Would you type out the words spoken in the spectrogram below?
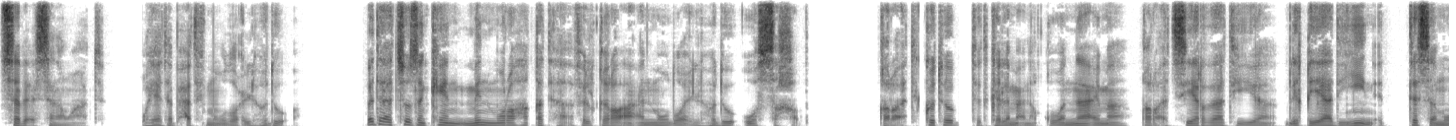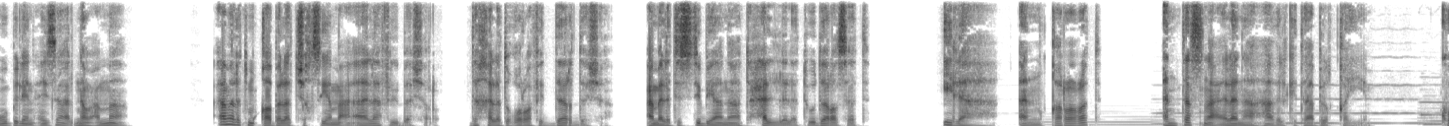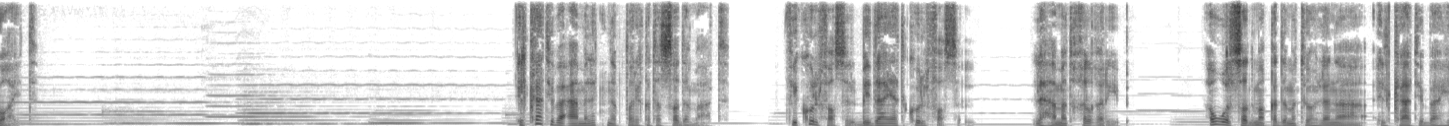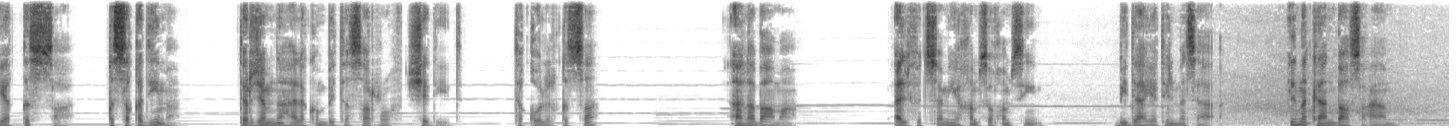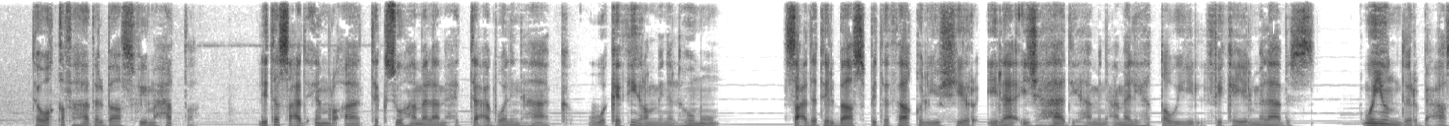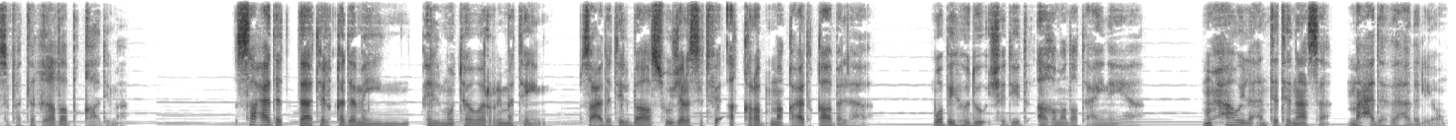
سبع سنوات وهي تبحث في موضوع الهدوء. بدأت سوزان كين من مراهقتها في القراءة عن موضوع الهدوء والصخب. قرأت كتب تتكلم عن القوة الناعمة قرأت سير ذاتية لقياديين اتسموا بالانعزال نوعا ما. عملت مقابلات شخصية مع آلاف البشر. دخلت غرف الدردشة. عملت استبيانات حللت ودرست إلى أن قررت أن تصنع لنا هذا الكتاب القيم كوايت. الكاتبة عاملتنا بطريقة الصدمات. في كل فصل بداية كل فصل لها مدخل غريب. أول صدمة قدمته لنا الكاتبة هي قصة قصة قديمة ترجمناها لكم بتصرف شديد. تقول القصة ألاباما 1955 بداية المساء. المكان باص عام. توقف هذا الباص في محطة لتصعد امرأة تكسوها ملامح التعب والإنهاك وكثيرا من الهموم. صعدت الباص بتثاقل يشير إلى إجهادها من عملها الطويل في كي الملابس وينذر بعاصفة غضب قادمة. صعدت ذات القدمين المتورمتين. صعدت الباص وجلست في أقرب مقعد قابلها وبهدوء شديد أغمضت عينيها محاولة أن تتناسى ما حدث هذا اليوم.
